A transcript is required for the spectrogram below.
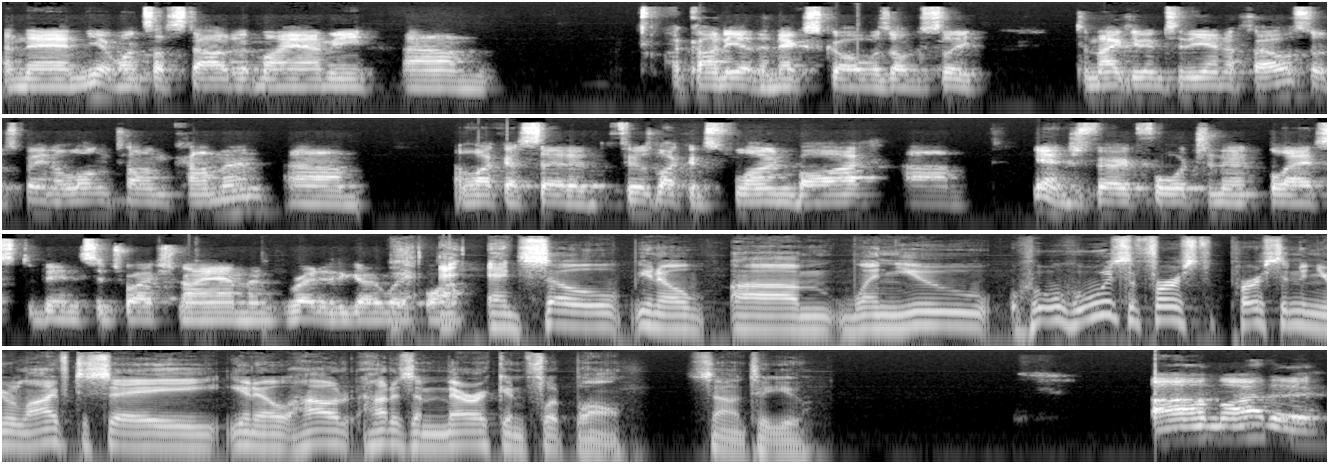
and then yeah, once I started at Miami, um, I kind of yeah, the next goal was obviously to make it into the NFL. So it's been a long time coming, um, and like I said, it feels like it's flown by. Um, yeah, and just very fortunate, blessed to be in the situation I am, and ready to go week one. And, and so, you know, um, when you who who was the first person in your life to say, you know, how how does American football sound to you? Um, I had a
